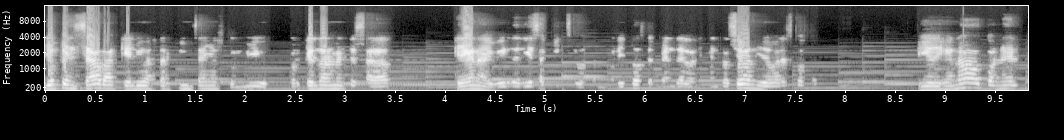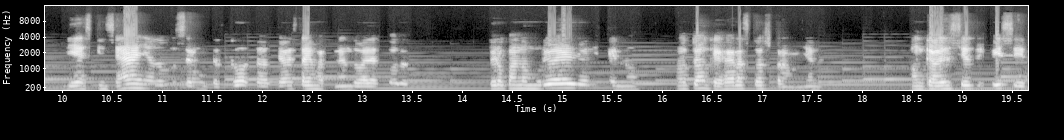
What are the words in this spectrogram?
Yo pensaba que él iba a estar 15 años conmigo, porque normalmente esa edad que llegan a vivir de 10 a 15 los animalitos depende de la alimentación y de varias cosas. Y yo dije, no, con él 10, 15 años, vamos a hacer muchas cosas, ya me estaba imaginando varias cosas. Pero cuando murió él, yo dije, no, no tengo que dejar las cosas para mañana. Aunque a veces sí es difícil.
